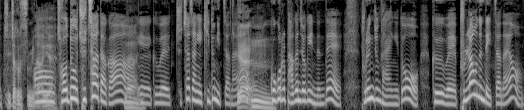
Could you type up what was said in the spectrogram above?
예. 진짜 그렇습니다. 어, 예. 저도 주차하다가 네. 예, 그 왜 주차장에 기둥 있잖아요. 예. 음. 그거를 박은 적이 있는데 불행 중 다행히도 그 왜 불 나오는 데 있잖아요.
